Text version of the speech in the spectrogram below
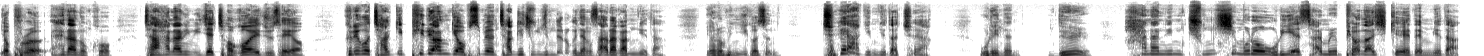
옆으로 해다 놓고 자 하나님 이제 저거 해주세요. 그리고 자기 필요한 게 없으면 자기 중심대로 그냥 살아갑니다. 여러분 이것은 최악입니다. 최악. 우리는 늘 하나님 중심으로 우리의 삶을 변화시켜야 됩니다.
